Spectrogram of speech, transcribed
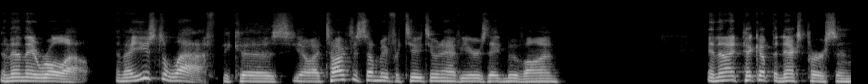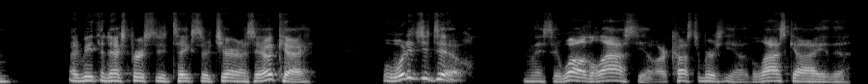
then they roll out. And I used to laugh because you know I talked to somebody for two, two and a half years, they'd move on, and then I'd pick up the next person I'd meet the next person who takes their chair and I say, okay, well, what did you do? And they say, well, the last, you know, our customers, you know, the last guy, the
